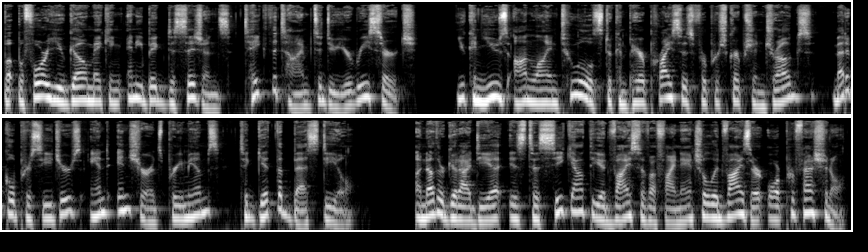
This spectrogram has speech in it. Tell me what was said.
But before you go making any big decisions, take the time to do your research. You can use online tools to compare prices for prescription drugs, medical procedures, and insurance premiums to get the best deal. Another good idea is to seek out the advice of a financial advisor or professional.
